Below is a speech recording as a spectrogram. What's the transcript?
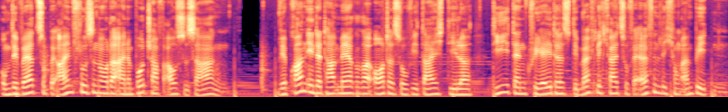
um die Welt zu beeinflussen oder eine Botschaft auszusagen. Wir brauchen in der Tat mehrere Orte sowie Deichdealer, die den Creators die Möglichkeit zur Veröffentlichung anbieten.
